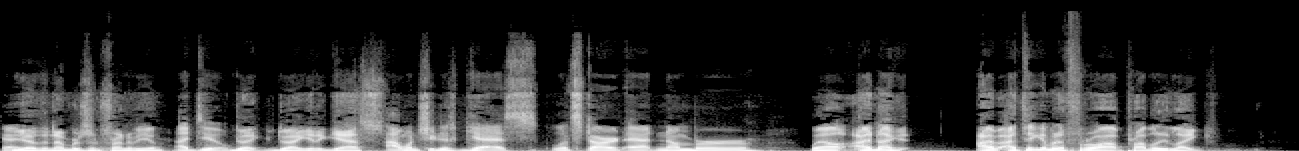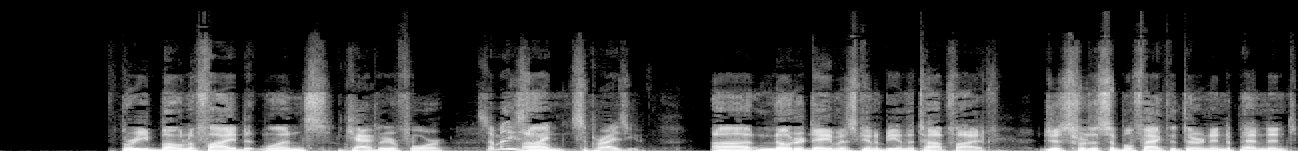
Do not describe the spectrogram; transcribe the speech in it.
Okay, You have the numbers in front of you. I do. Do I do I get a guess? I want you to guess. Let's start at number. Well, I'm not. I, I think I'm going to throw out probably like three bona fide ones. Okay. three or four. Some of these Um, might surprise you. Uh, Notre Dame is going to be in the top five, just for the simple fact that they're an independent.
